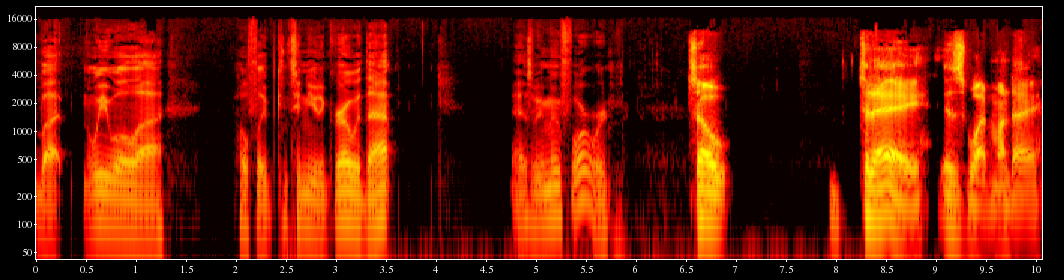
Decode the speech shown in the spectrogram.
But we will. Uh, hopefully continue to grow with that as we move forward. So today is what Monday,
